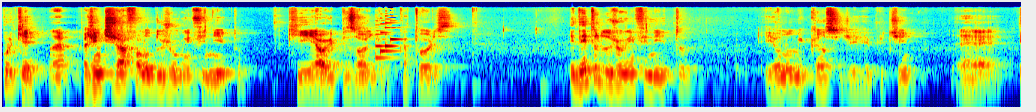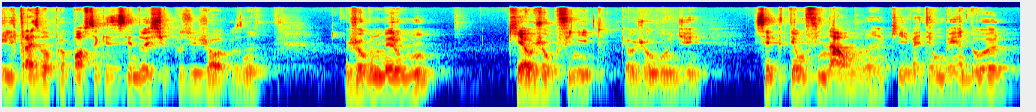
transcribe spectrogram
Por quê? Né? A gente já falou do jogo infinito, que é o episódio 14. E dentro do jogo infinito, eu não me canso de repetir, é, ele traz uma proposta que existem dois tipos de jogos, né? O jogo número um, que é o jogo finito, que é o jogo onde sempre tem um final, né? Que vai ter um ganhador,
